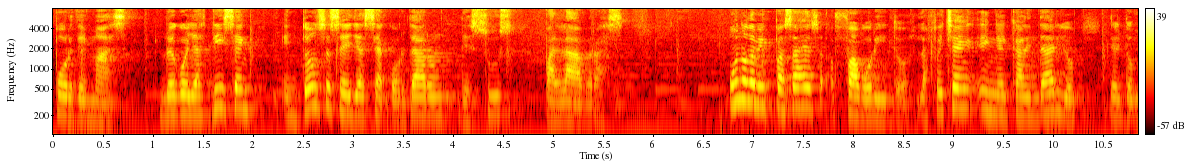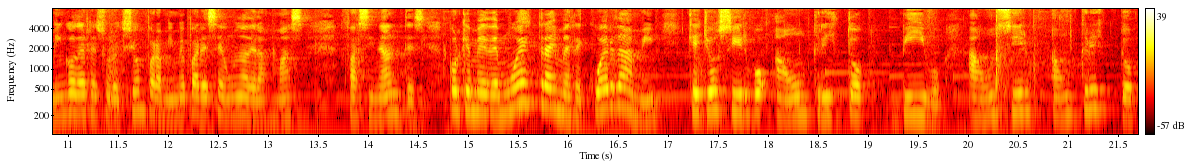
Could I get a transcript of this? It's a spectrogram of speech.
por demás. Luego ellas dicen, entonces ellas se acordaron de sus palabras. Uno de mis pasajes favoritos, la fecha en, el calendario del Domingo de Resurrección para mí me parece una de las más fascinantes porque me demuestra y me recuerda a mí que yo sirvo a un Cristo vivo, a un, a un Cristo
